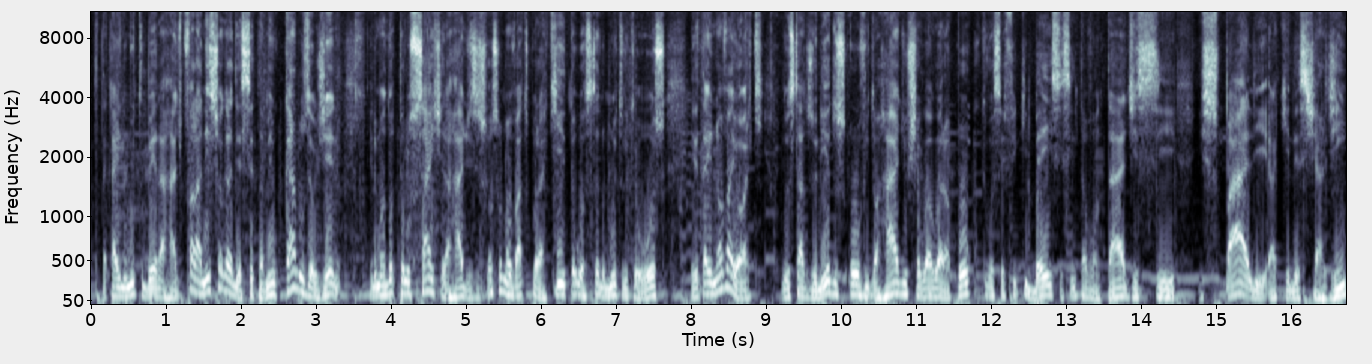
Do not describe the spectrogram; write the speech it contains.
que está caindo muito bem na rádio. Por falar nisso, eu agradecer também o Carlos Eugênio, ele mandou pelo site da rádio, disse: Eu sou novato por aqui, estou gostando muito do que eu ouço. Ele está em Nova York, nos Estados Unidos, ouvindo a rádio, chegou agora há pouco, que você fique bem, se sinta à vontade, se espalhe aqui nesse jardim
